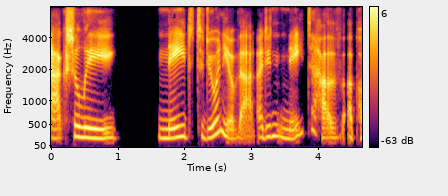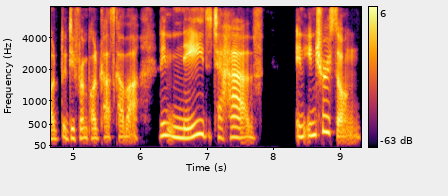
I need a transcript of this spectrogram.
actually need to do any of that. I didn't need to have a pod a different podcast cover. I didn't need to have an intro song.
